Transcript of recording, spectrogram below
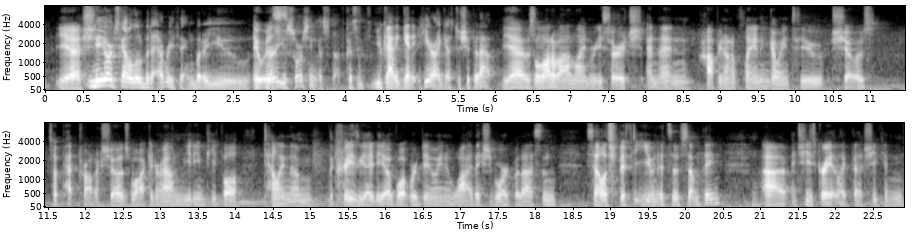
yeah, she, New York's got a little bit of everything, but are you It was, where are you sourcing this stuff? Because you got to get it here, I guess, to ship it out. Yeah, it was a lot of online research and then hopping on a plane and going to shows. So pet product shows, walking around, meeting people, telling them the crazy idea of what we're doing and why they should work with us and sell us 50 units of something. Uh, and she's great like that. She can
